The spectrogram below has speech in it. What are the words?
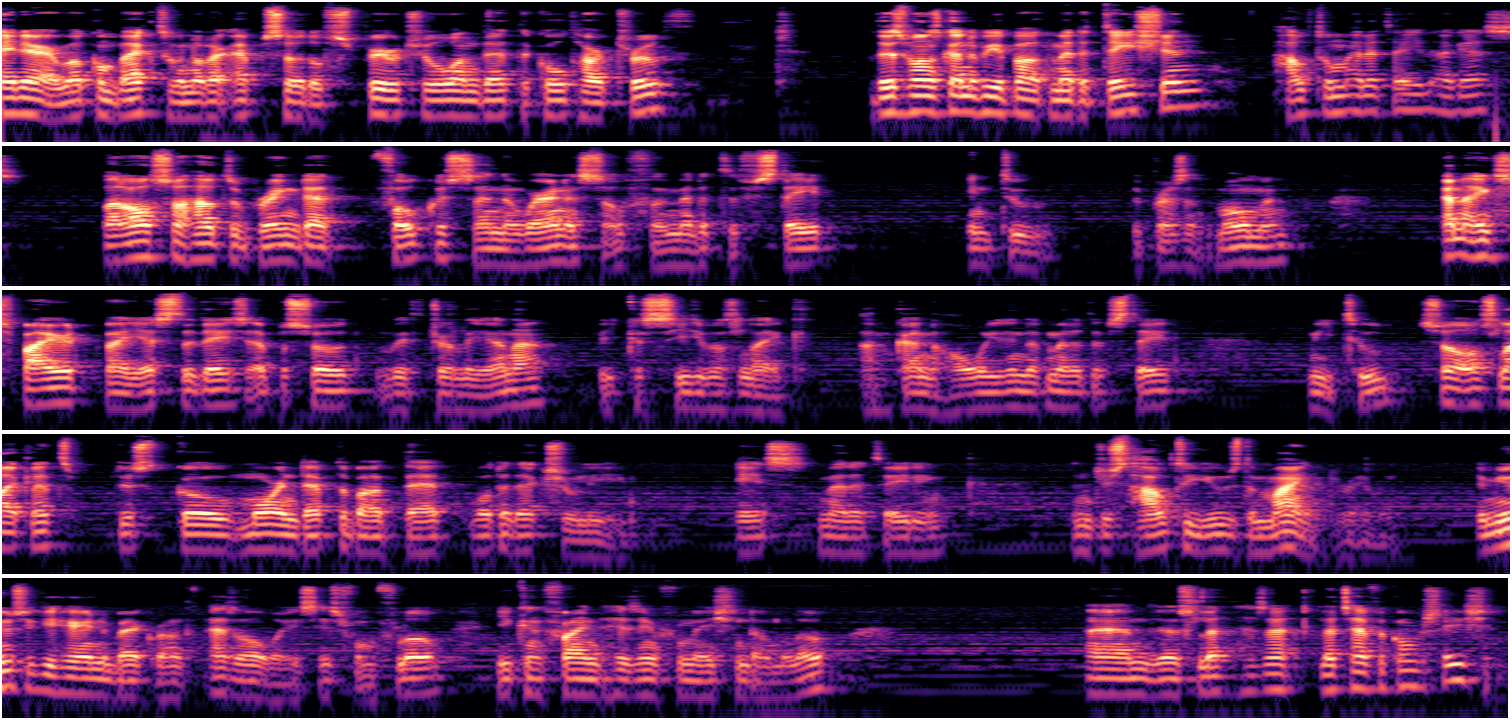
Hey there, welcome back to another episode of Spiritual and That, the Cold Hard Truth. This one's going to be about meditation, how to meditate, I guess, but also how to bring that focus and awareness of a meditative state into the present moment. Kind of inspired by yesterday's episode with Juliana, because she was like, I'm kind of always in that meditative state. Me too. So I was like, let's just go more in depth about that, what it actually is, meditating, and just how to use the mind, really. The music you hear in the background, as always, is from FLOW. You can find his information down below. And just let, let's have a conversation.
